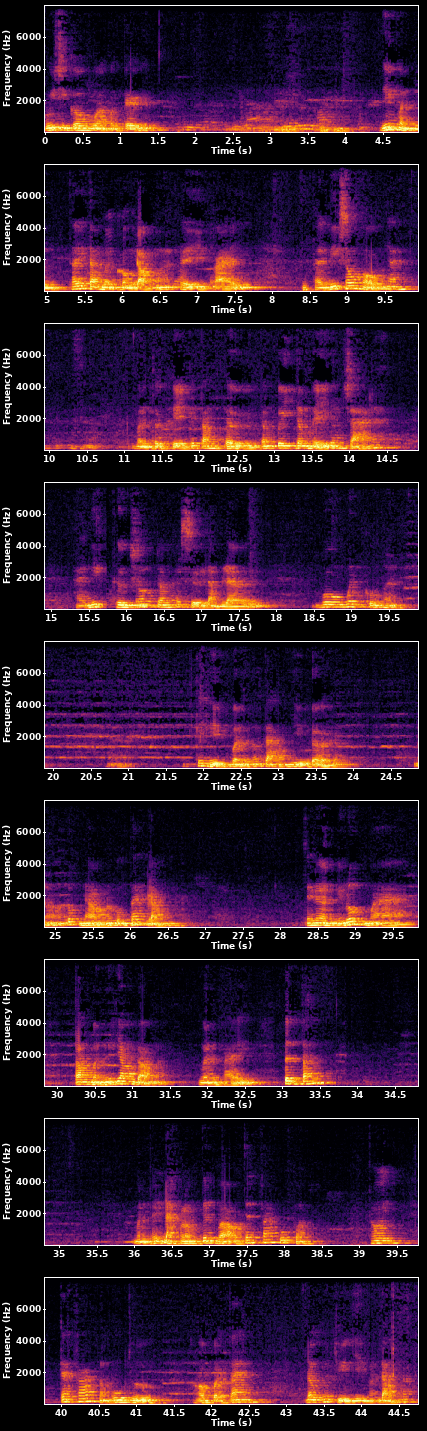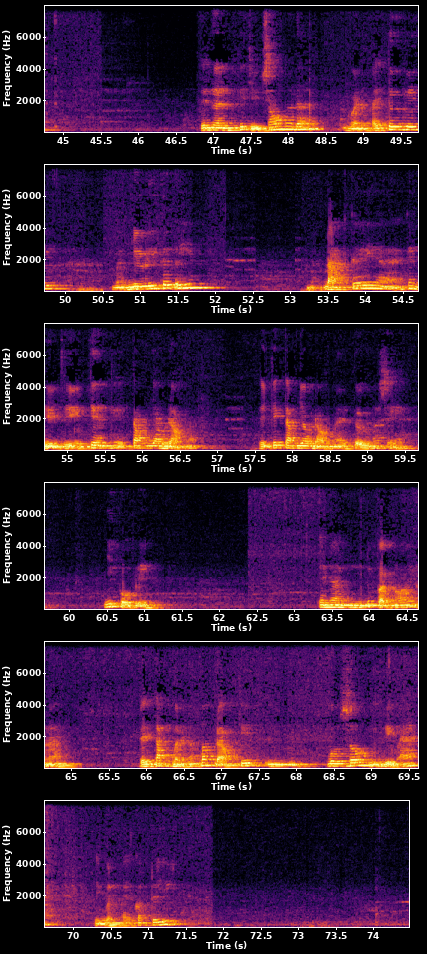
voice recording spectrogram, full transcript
Quý sư cô và phật tử, nếu mình thấy tâm mình còn động thì phải phải biết xấu hổ nha. Mình thực hiện cái tâm từ, tâm bi, tâm hỷ tâm xả đó. Hãy biết thương xót cho cái sự lầm lỡ, vô minh của mình. À, cái nghiệp mình nó tạo nhiều đời đó nó lúc nào nó cũng tác động. Cho nên những lúc mà tâm mình nó dao động, mình phải tinh tấn. Mình phải đặt lòng tin vào chánh pháp của Phật. Thôi các pháp là vô thường hợp và tan. Đâu có chuyện gì mà động đó cho nên cái chuyện xấu nó đến, mình phải tư duy, mình như lý kết ý đặt cái à, cái niệm thiện trên cái tâm dao động đó, thì cái tâm dao động này tự nó sẽ nhiếp phục liền. Cho nên đức phật nói là để tâm mình nó bất động tiếp vô số những điều ác thì mình phải có trí.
